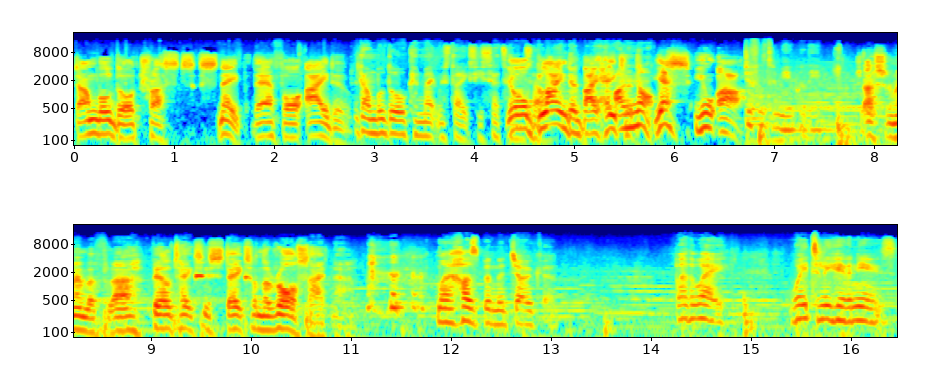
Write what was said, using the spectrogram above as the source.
Dumbledore trusts Snape, therefore I do. Dumbledore can make mistakes. He said so You're himself. blinded by hatred. I'm not. Yes, you are. Beautiful to me, William. Just remember, Fleur, Bill takes his steaks on the raw side now. My husband, the Joker. By the way, wait till you hear the news.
